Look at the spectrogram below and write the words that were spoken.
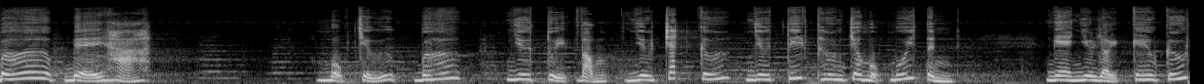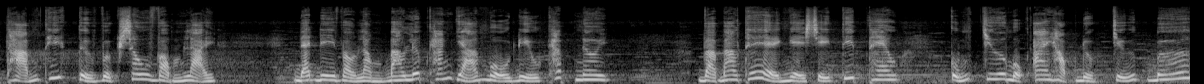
bớ bệ hạ. Một chữ bớ như tuyệt vọng, như trách cứ, như tiếc thương cho một mối tình. Nghe như lời kêu cứu thảm thiết từ vực sâu vọng lại, đã đi vào lòng bao lớp khán giả mộ điệu khắp nơi. Và bao thế hệ nghệ sĩ tiếp theo cũng chưa một ai học được chữ bớ,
